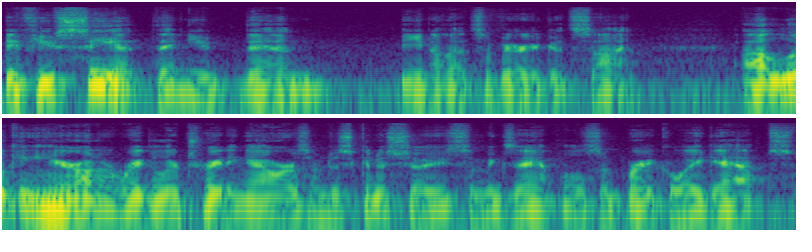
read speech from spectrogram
if you see it, then you then you know that's a very good sign. Uh, looking here on our regular trading hours, I'm just going to show you some examples of breakaway gaps.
